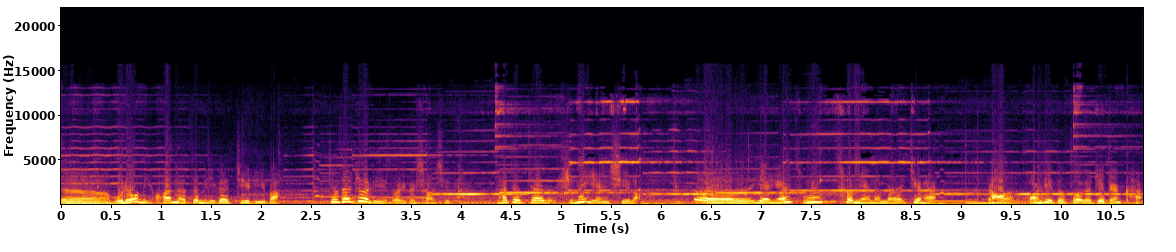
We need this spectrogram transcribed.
呃五六米宽的这么一个距离吧，就在这里做一个小戏台，他就在室内演戏了。呃，演员从侧面的门进来，然后皇帝都坐在这边看。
